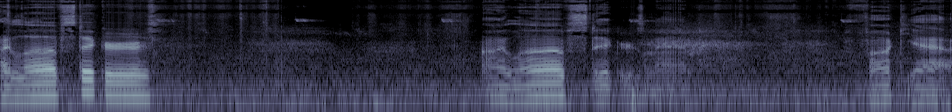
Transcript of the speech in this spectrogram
I love stickers. I love stickers, man. Fuck yeah.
